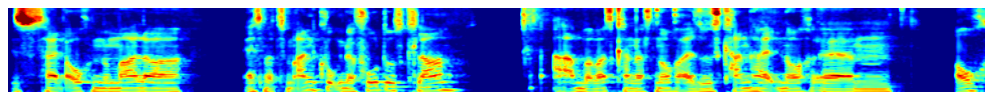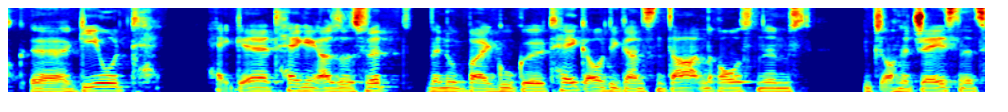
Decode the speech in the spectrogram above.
ist halt auch ein normaler, erstmal zum Angucken der Fotos, klar. Aber was kann das noch? Also es kann halt noch ähm, auch äh, Geotagging, also es wird, wenn du bei Google Takeout die ganzen Daten rausnimmst, gibt es auch eine JSON etc.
